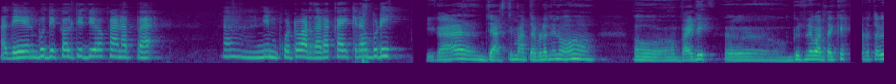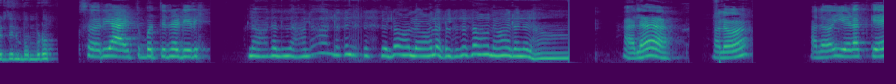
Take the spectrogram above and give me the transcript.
ಅದೇನು ಬುದ್ಧಿ ಕಲ್ತಿದ್ಯೋ ಕಣಪ್ಪ ನಿಮ್ಮ ಕೊಟ್ಟು ಹೊಡೆದಾಡ ಕಾಯ್ಕಿರ ಬಿಡಿ ಈಗ ಜಾಸ್ತಿ ಮಾತಾಡ್ಬೇಡ ನೀನು ಬಾಯ್ದಿ ಬಿರ್ನೆ ಬಾಲ್ತಕ್ಕೆ ತಗಿರ್ತೀನಿ ಬಂದ್ಬಿಡು ಸರಿ ಆಯ್ತು ಬತ್ತಿ ನಡೀರಿ ಹಲೋ ಹಲೋ ಹಲೋ ಹೇಳಕ್ಕೆ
